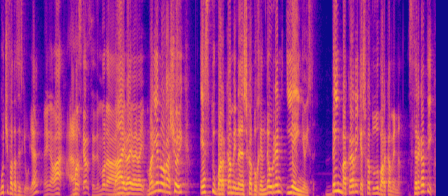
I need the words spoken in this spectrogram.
gutxi falta zizkigu, ja? Venga, ba, azkartze, denbora... Bai, bai, bai, bai. Mariano Raxoik ez du barkamena eskatu jendeurrean ia inoiz. Behin bakarrik eskatu du barkamena. Zergatik?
